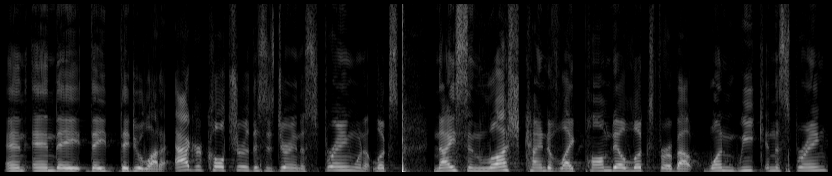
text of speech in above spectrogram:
and, and they, they, they do a lot of agriculture. This is during the spring when it looks nice and lush, kind of like Palmdale looks for about one week in the spring,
